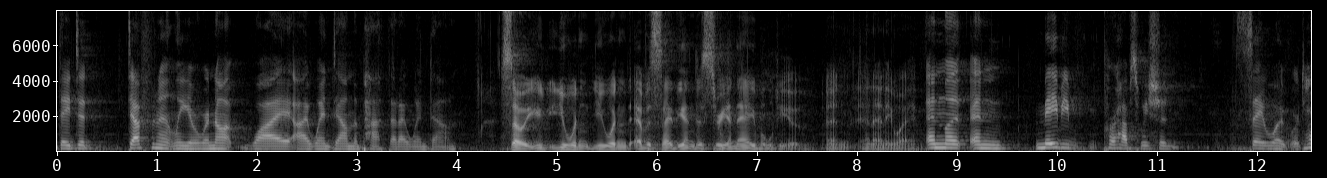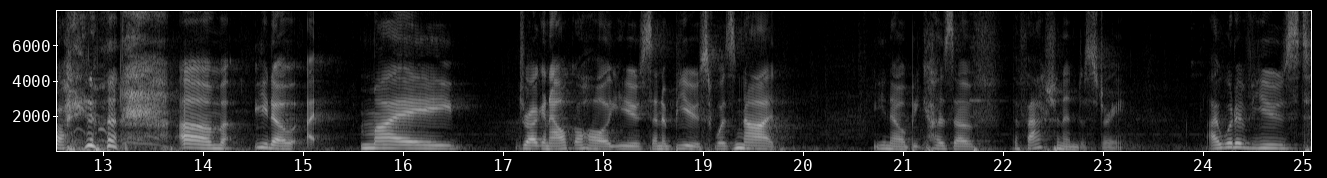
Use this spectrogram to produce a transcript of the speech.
they did definitely or were not why I went down the path that I went down. So you, you wouldn't you wouldn't ever say the industry enabled you in, in any way. And let, and maybe perhaps we should say what we're talking about. um, you know, I, my drug and alcohol use and abuse was not, you know, because of the fashion industry. I would have used,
